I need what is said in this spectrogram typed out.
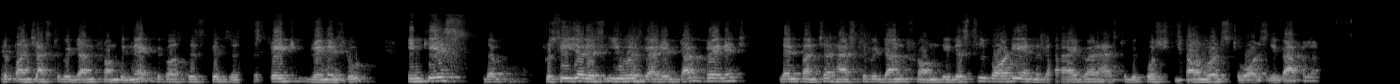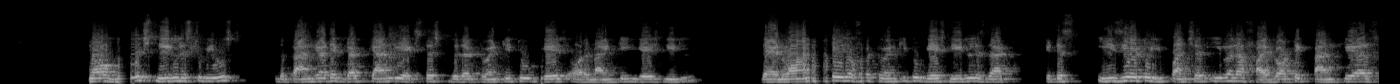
the punch has to be done from the neck because this gives a straight drainage route. In case the procedure is US guided duct drainage, then puncture has to be done from the distal body and the guide wire has to be pushed downwards towards the papilla. Now, which needle is to be used? The pancreatic duct can be accessed with a 22 gauge or a 19 gauge needle. The advantage of a 22 gauge needle is that it is easier to puncture even a fibrotic pancreas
